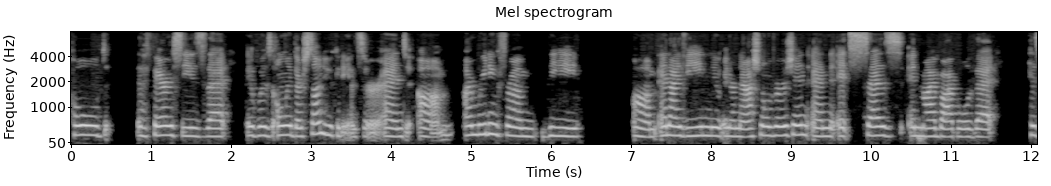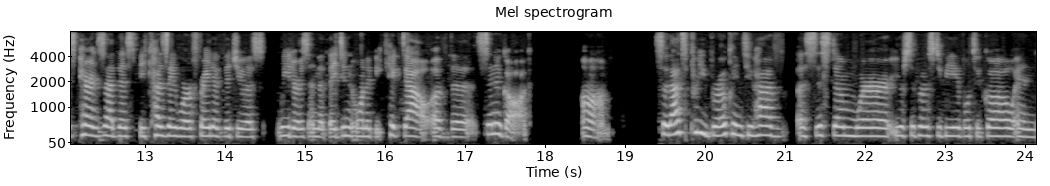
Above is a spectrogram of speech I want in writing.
told the Pharisees that it was only their son who could answer. And um, I'm reading from the um, NIV, New International Version, and it says in my Bible that his parents said this because they were afraid of the Jewish leaders and that they didn't want to be kicked out of the synagogue. Um, so that's pretty broken to have a system where you're supposed to be able to go and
